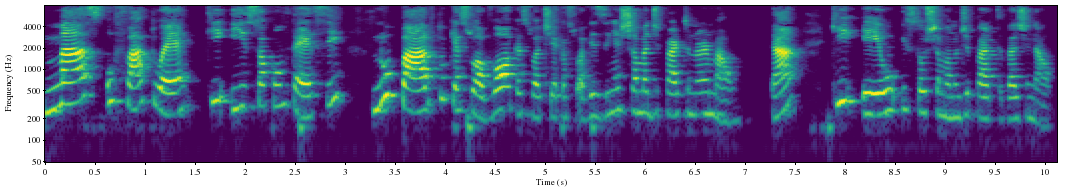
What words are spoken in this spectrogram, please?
Mas o fato é que isso acontece no parto que a sua avó, que a sua tia, que a sua vizinha chama de parto normal, tá? Que eu estou chamando de parto vaginal.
